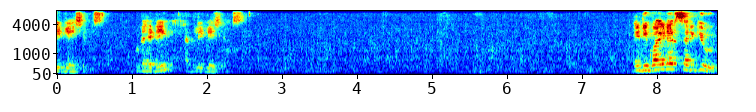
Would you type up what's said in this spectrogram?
Applications. Put a heading applications. A divider circuit.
